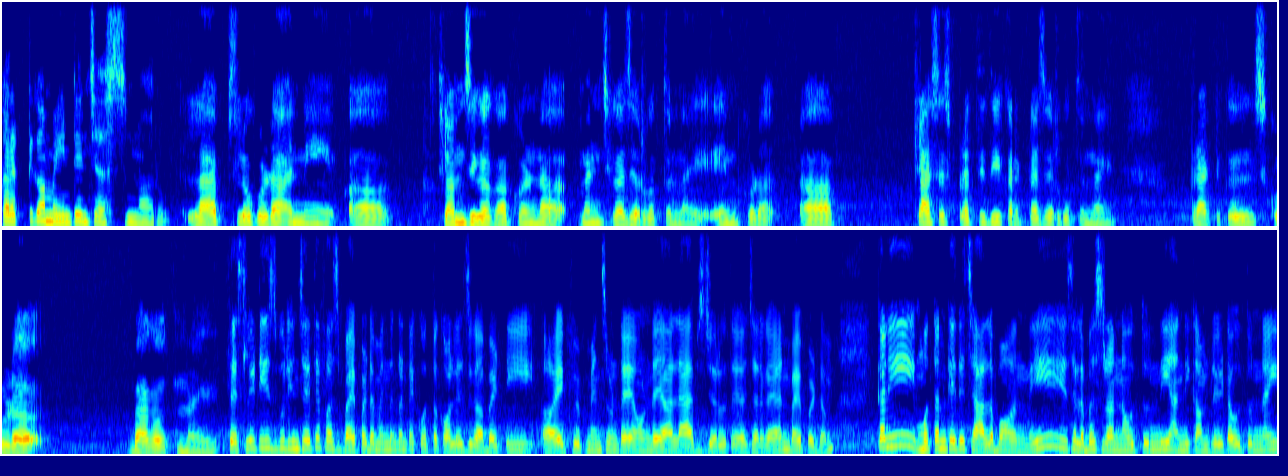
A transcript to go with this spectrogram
కరెక్ట్గా మెయింటైన్ చేస్తున్నారు. ల్యాబ్స్లో కూడా అన్ని క్లమ్జీగా కాకుండా మంచిగా జరుగుతున్నాయి. ఏం కూడా క్లాసెస్ ప్రతిదీ కరెక్ట్గా జరుగుతున్నాయి. ప్రాక్టికల్స్ కూడా బాగా అవుతున్నాయి ఫెసిలిటీస్ గురించి అయితే ఫస్ట్ భయపడడం. ఎందుకంటే కొత్త కాలేజ్ కాబట్టి ఎక్విప్మెంట్స్ ఉంటాయా ఉండయా ల్యాబ్స్ జరుగుతాయా జరగాయా అని భయపడ్డాం. కానీ మొత్తానికి అయితే చాలా బాగుంది. సిలబస్ రన్ అవుతుంది అన్నీ కంప్లీట్ అవుతున్నాయి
